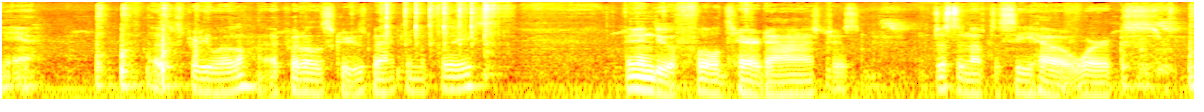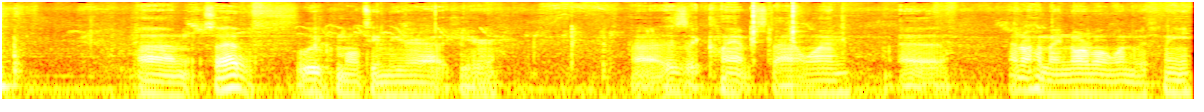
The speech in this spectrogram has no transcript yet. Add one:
yeah, that looks pretty well. I put all the screws back into place. I didn't do a full tear down. It's just just enough to see how it works. Um, so I have a Fluke multimeter out here. Uh, this is a clamp style one. Uh, I don't have my normal one with me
